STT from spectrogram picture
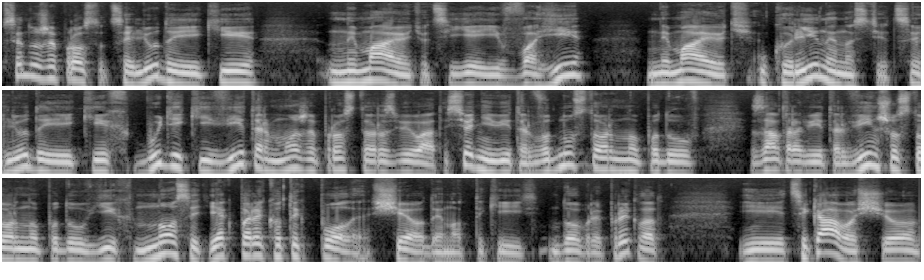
Все дуже просто. Це люди, які не мають оцієї ваги, не мають укоріненості. Це люди, яких будь-який вітер може просто розвивати. Сьогодні вітер в одну сторону подув, завтра вітер в іншу сторону подув, їх носить, як перекотик поле. Ще один от такий добрий приклад. І цікаво, що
